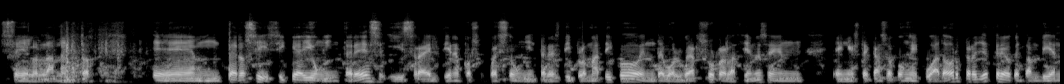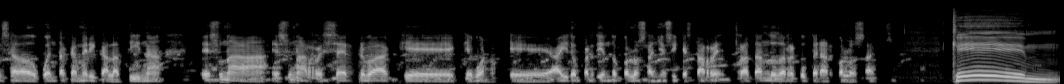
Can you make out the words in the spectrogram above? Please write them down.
Sí, lo lamento. Em, pero sí, sí que hay un interés. Israel tiene, por supuesto, un interés diplomático en devolver sus relaciones, en, en, este caso con Ecuador, pero yo creo que también se ha dado cuenta que América Latina es una, es una reserva que, que bueno, que ha ido perdiendo con los años y que está tratando de recuperar con los años. ¿Qué mm,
